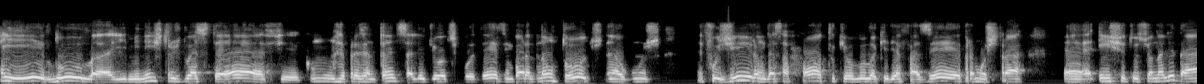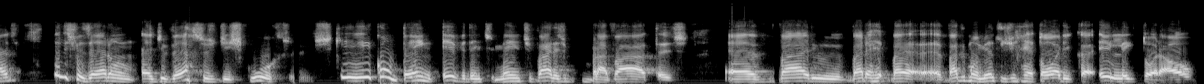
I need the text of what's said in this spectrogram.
e Lula e ministros do STF, com representantes ali de outros poderes, embora não todos, né, alguns fugiram dessa foto que o Lula queria fazer para mostrar é, institucionalidade, eles fizeram é, diversos discursos que contêm, evidentemente, várias bravatas, é, vários, várias, é, vários momentos de retórica eleitoral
